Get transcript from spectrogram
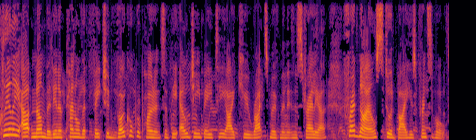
Clearly outnumbered in a panel that featured vocal proponents of the LGBTIQ rights movement in Australia, Fred Niles stood by his principles.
